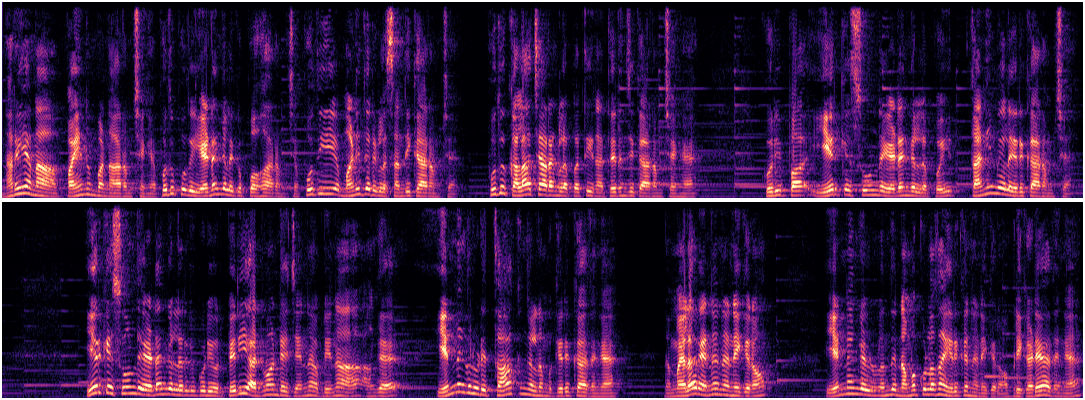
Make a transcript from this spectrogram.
நிறைய நான் பயணம் பண்ண ஆரம்பித்தேங்க புது புது இடங்களுக்கு போக ஆரம்பித்தேன் புதிய மனிதர்களை சந்திக்க ஆரம்பித்தேன் புது கலாச்சாரங்களை பற்றி நான் தெரிஞ்சுக்க ஆரம்பித்தேங்க குறிப்பாக இயற்கை சூழ்ந்த இடங்களில் போய் தனிமையில் இருக்க ஆரம்பித்தேன் இயற்கை சூழ்ந்த இடங்களில் இருக்கக்கூடிய ஒரு பெரிய அட்வான்டேஜ் என்ன அப்படின்னா அங்கே எண்ணங்களுடைய தாக்கங்கள் நமக்கு இருக்காதுங்க. நம்ம எல்லோரும் என்ன நினைக்கிறோம்? எண்ணங்கள் வந்து நமக்குள்ளே தான் இருக்குன்னு நினைக்கிறோம். அப்படி கிடையாதுங்க.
